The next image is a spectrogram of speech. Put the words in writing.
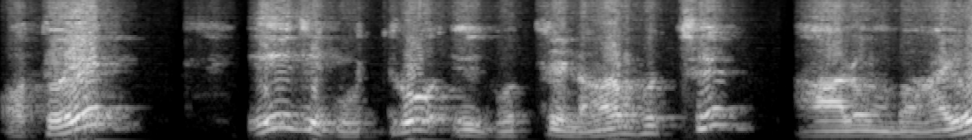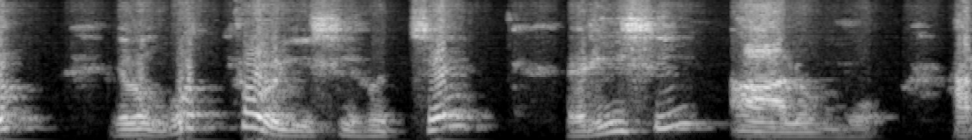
অতএব এই যে গোত্র, এই গোত্রের নাম হচ্ছে আলম্বায়ন এবং গোত্র ঋষি হচ্ছেন ঋষি আলম্ব। আর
